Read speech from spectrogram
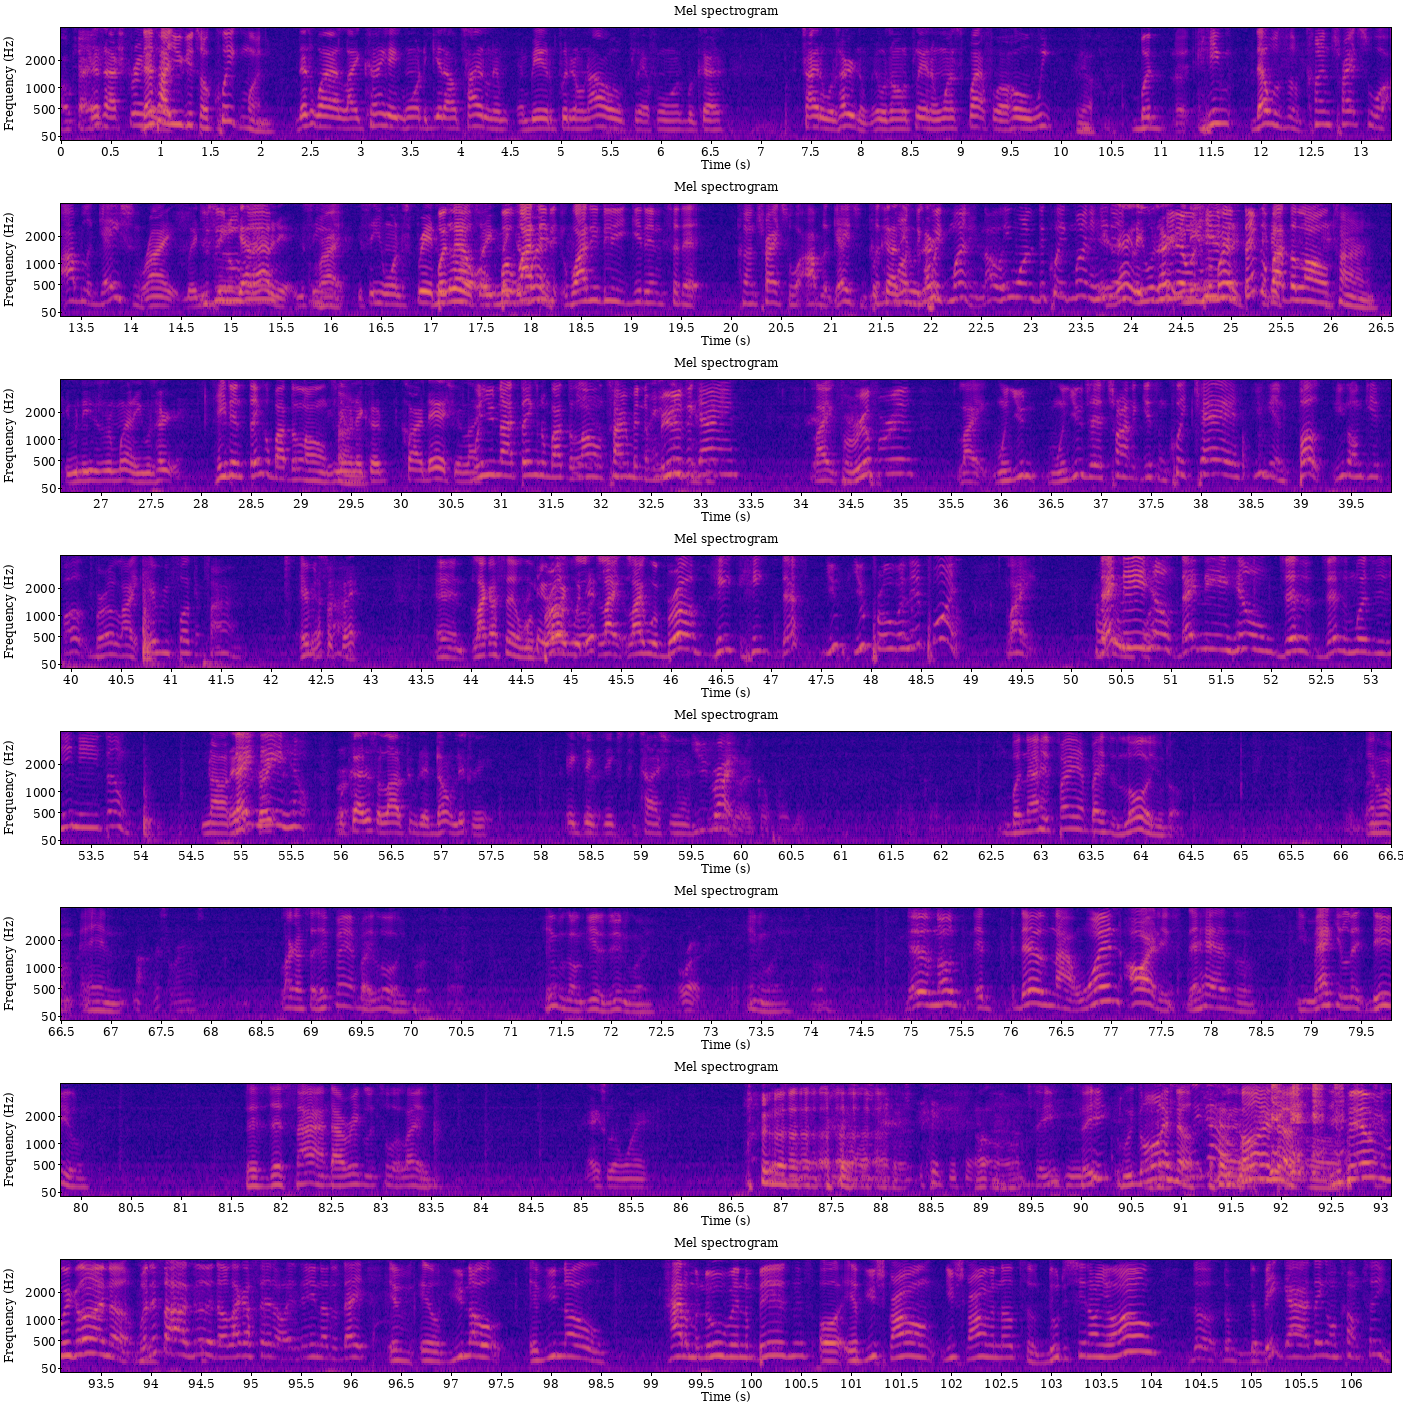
okay, That's how streaming. that's how you get your quick money. That's why like Kanye wanted to get out Tidal and, and be able to put it on our platforms because Tidal was hurting him. It was only playing in one spot for a whole week. Yeah. But uh, he that was a contractual obligation. Right. But you, You see, see what he I'm got out of saying? there. You see, Right. you see, he wanted to spread the But love now, so he but why money. did why did he get into that contractual obligation? Because he he wanted was the hurt. quick money. No, he wanted the quick money. He exactly. He was Didn't, hurting. he He, didn't, needed he some didn't think about the long term. he needed some money. He was hurt. He didn't think about the long He living term. that Kardashian life. When you're not thinking about the long term in the music game, like for real, for real, like when you when you just trying to get some quick cash, you getting fucked. You gonna get fucked, bro. Like every fucking time. Every That's time. a fact. And like I said, with can't bro, with like like with bro, he he that's you you proving his point. Like How they need him. They need him just just as much as he need them. No, They that's straight. need him. Because there's a lot of people that don't listen to XXX Tatashi. You right. But now his fan base is loyal though. And um, and Nah, that's right. like I said, his fan base loyal, bro. So he was gonna get it anyway. Right. Anyway, so there's no, it, there's not one artist that has a immaculate deal that's just signed directly to a label. Excellent Wayne. Uh oh. see, see, we going up. We We going up. You feel me? We going up. But it's all good though. Like I said, at the end of the day, if if you know if you know how to maneuver in the business, or if you strong, you strong enough to do the shit on your own, the the, the big guys they gonna come to you.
